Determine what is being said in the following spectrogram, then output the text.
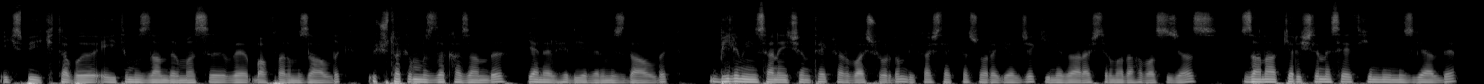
XP kitabı, eğitim hızlandırması ve bufflarımızı aldık. 3 takımımız da kazandı. Genel hediyelerimizi de aldık. Bilim insanı için tekrar başvurdum. Birkaç dakika sonra gelecek. Yine bir araştırma daha basacağız. Zanaatkar işlemesi etkinliğimiz geldi.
